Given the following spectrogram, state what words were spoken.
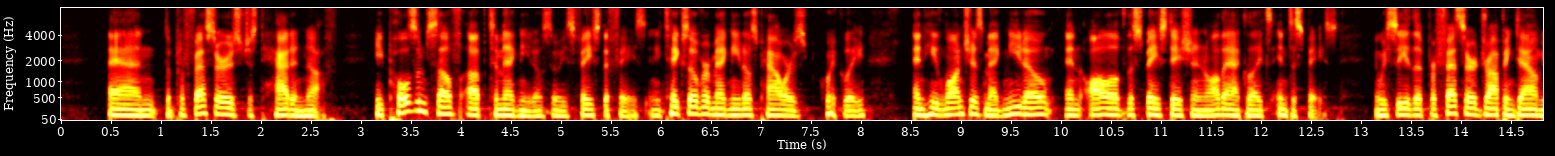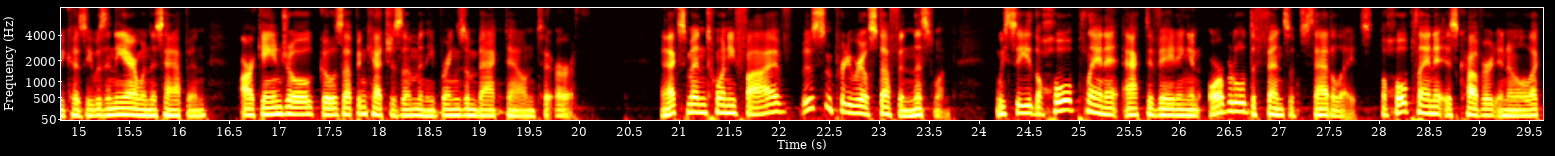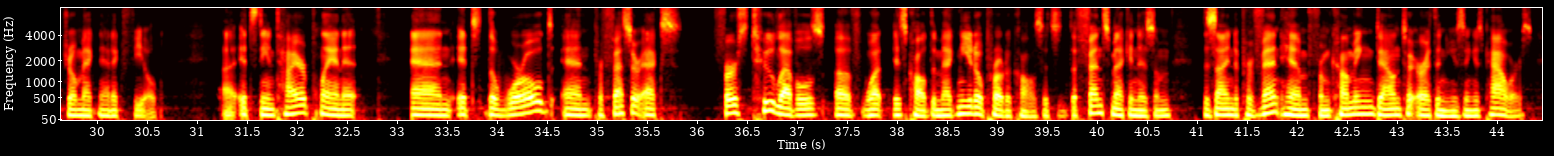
and the professor has just had enough. He pulls himself up to Magneto, so he's face to face, and he takes over Magneto's powers quickly, and he launches Magneto and all of the space station and all the acolytes into space. And we see the professor dropping down because he was in the air when this happened. Archangel goes up and catches him, and he brings him back down to Earth. X Men 25, there's some pretty real stuff in this one. we see the whole planet activating an orbital defense of satellites. The whole planet is covered in an electromagnetic field. Uh, it's the entire planet, and it's the world and Professor X first two levels of what is called the Magneto Protocols. It's a defense mechanism designed to prevent him from coming down to Earth and using his powers.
